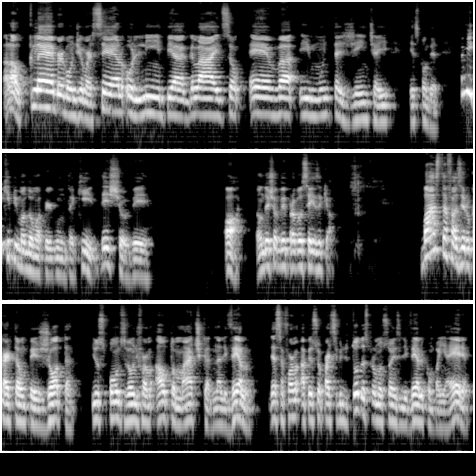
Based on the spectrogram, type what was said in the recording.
Olha lá, o Kleber, bom dia, Marcelo, Olímpia, Glideson, Eva e muita gente aí respondendo. A minha equipe mandou uma pergunta aqui, deixa eu ver. Ó, então deixa eu ver para vocês aqui, ó. Basta fazer o cartão PJ e os pontos vão de forma automática na Livelo? Dessa forma, a pessoa participa de todas as promoções Livelo e companhia aérea?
